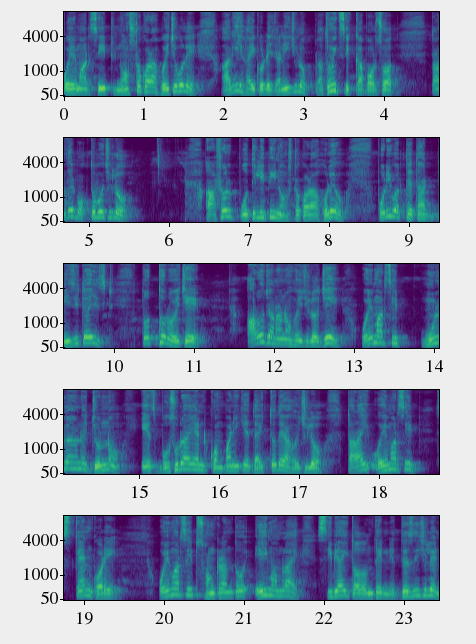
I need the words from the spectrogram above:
ওএমআর সিট নষ্ট করা হয়েছে বলে আগেই হাইকোর্টে জানিয়েছিল প্রাথমিক শিক্ষা পর্ষদ। তাদের বক্তব্য ছিল আসল প্রতিলিপি নষ্ট করা হলেও পরিবর্তে তার ডিজিটাইজড তথ্য রয়েছে। আরও জানানো হয়েছিল যে ওএমআর মূল্যায়নের জন্য এস বসুরাই অ্যান্ড কোম্পানিকে দায়িত্ব দেওয়া হয়েছিল। তারাই ওএমআর সিট স্ক্যান করে। ওএমআর সিট সংক্রান্ত এই মামলায় সিবিআই তদন্তের নির্দেশ দিয়েছিলেন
